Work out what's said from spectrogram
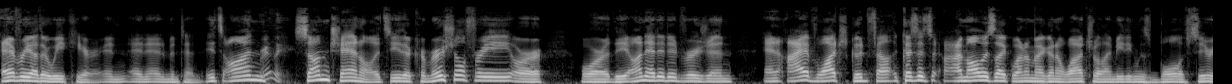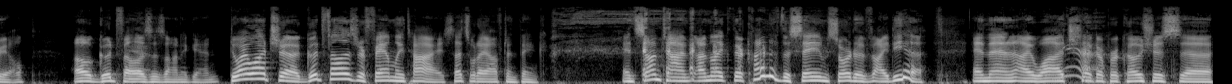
every other week here in, in Edmonton. It's on Really? some channel. It's either commercial free or or the unedited version. And I've watched Goodfellas because it's. I'm always like, what am I going to watch while I'm eating this bowl of cereal? Oh, Goodfellas is on again. Do I watch uh, Goodfellas or Family Ties? That's what I often think. And sometimes I'm like, they're kind of the same sort of idea. And then I watch Yeah. like a precocious uh,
